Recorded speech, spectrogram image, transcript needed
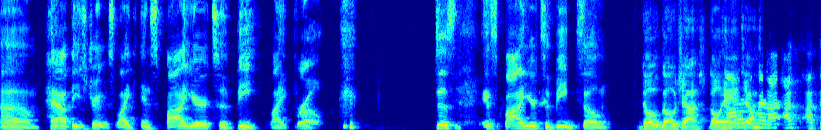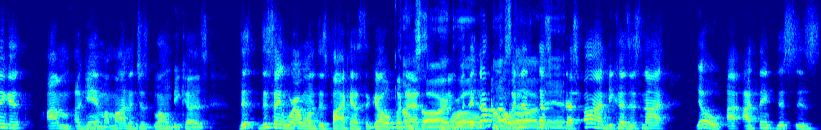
um have these dreams like inspire to be like bro just inspire to be so. Go go josh. Go ahead no, josh. man i i think it, i'm again my mind is just blown because this this ain't where i wanted this podcast to go but I'm that's sorry you know, bro. no no, no sorry, that's, that's, that's fine because it's not yo i, I think this is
